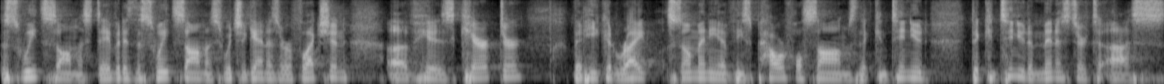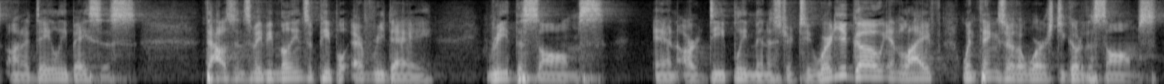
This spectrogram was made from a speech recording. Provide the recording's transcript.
The sweet psalmist. David is the sweet psalmist, which again is a reflection of his character that he could write so many of these powerful psalms that continued that continue to minister to us on a daily basis. Thousands, maybe millions of people every day read the psalms and are deeply ministered to. Where do you go in life when things are the worst? You go to the psalms.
